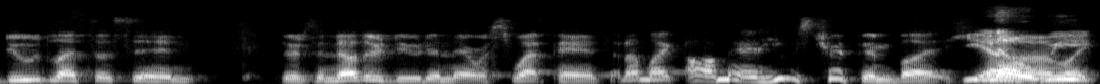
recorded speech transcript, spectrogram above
Dude lets us in. There's another dude in there with sweatpants, and I'm like, oh man, he was tripping, but he had No, we- like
